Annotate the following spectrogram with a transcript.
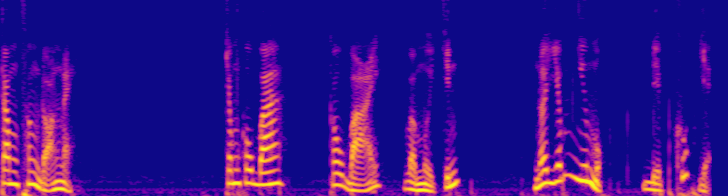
trong phân đoạn này. Trong câu 3, câu 7 và 19, nó giống như một điệp khúc vậy.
